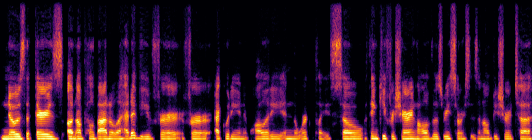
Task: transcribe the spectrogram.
knows that there's an uphill battle ahead of you for for equity and equality in the workplace. So thank you for sharing all of those resources and i'll be sure to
